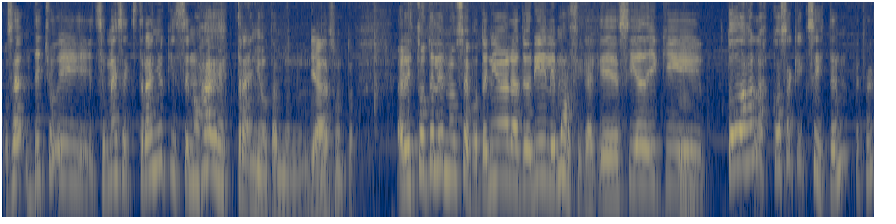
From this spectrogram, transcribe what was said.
O sea, de hecho, eh, se me hace extraño que se nos haga extraño también Ya. el asunto. Aristóteles, no sé, pues tenía la teoría ilemórfica que decía de que Mm. todas las cosas que existen ¿cachai?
